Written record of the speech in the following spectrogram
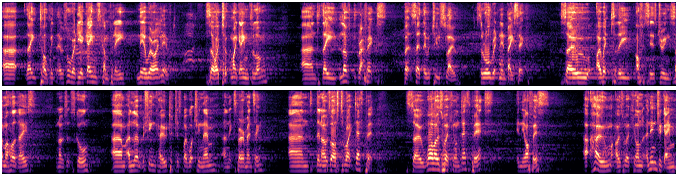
uh, they told me there was already a games company near where I lived. So I took my games along, and they loved the graphics, but said they were too slow. So they're all written in BASIC. So I went to the offices during the summer holidays when I was at school um, and learnt machine code just by watching them and experimenting. And then I was asked to write Death Pit. So while I was working on Death Pit in the office, at home I was working on a ninja game.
